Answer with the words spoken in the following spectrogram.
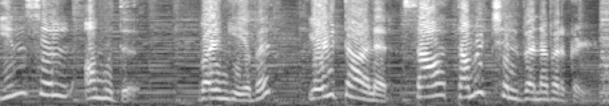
இன்சொல் அமுது. வழங்கியவர் எழுத்தாளர் சா. தமிழ்ச்செல்வன் அவர்கள்.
